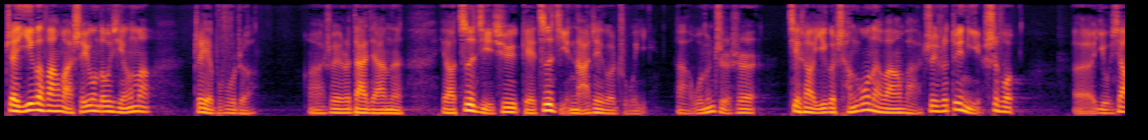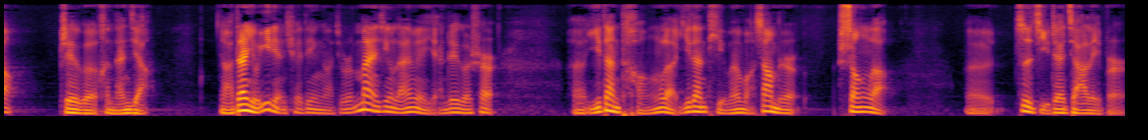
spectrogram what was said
这一个方法谁用都行吗？这也不负责啊。所以说大家呢要自己去给自己拿这个主意啊。我们只是介绍一个成功的方法，至于说对你是否呃有效，这个很难讲啊。但是有一点确定啊，就是慢性阑尾炎这个事儿。呃，一旦疼了，一旦体温往上边升了，呃，自己在家里边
